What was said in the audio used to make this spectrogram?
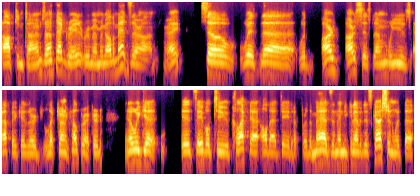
oftentimes aren't that great at remembering all the meds they're on right so with the with our our system we use epic as our electronic health record you know we get it's able to collect that all that data for the meds and then you can have a discussion with the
